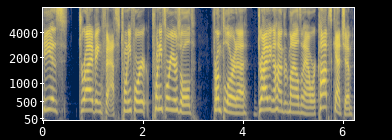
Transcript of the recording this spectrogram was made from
He is driving fast, 24, 24 years old, from Florida, driving 100 miles an hour. Cops catch him.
